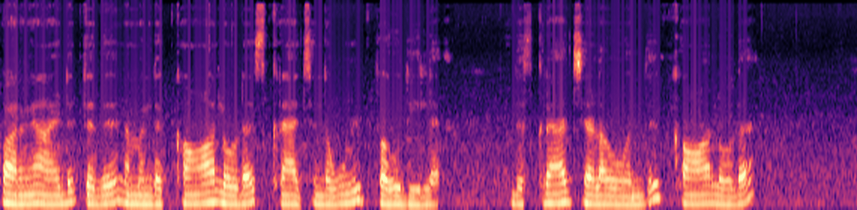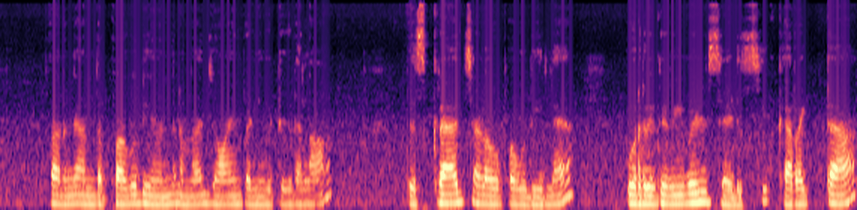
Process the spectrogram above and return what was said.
பாருங்கள் அடுத்தது நம்ம இந்த காலோட ஸ்க்ராட்ச் இந்த உள் பகுதியில் இந்த ஸ்க்ராட்ச் அளவு வந்து காலோட பாருங்கள் அந்த பகுதியை வந்து நம்ம ஜாயின் பண்ணி விட்டுக்கிடலாம். இந்த ஸ்க்ராட்ச் அளவு பகுதியில் ஒரு ரிவல்ஸ் அடித்து கரெக்டாக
